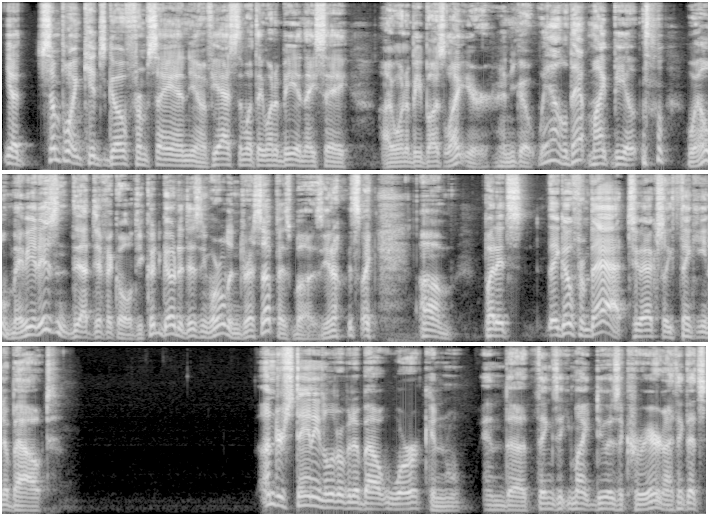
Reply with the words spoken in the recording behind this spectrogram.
you know, at some point kids go from saying, you know, if you ask them what they want to be and they say, I want to be Buzz Lightyear. And you go, well, that might be a, well, maybe it isn't that difficult. You could go to Disney World and dress up as Buzz, you know, it's like, um, but it's, they go from that to actually thinking about understanding a little bit about work and, and, uh, things that you might do as a career. And I think that's,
